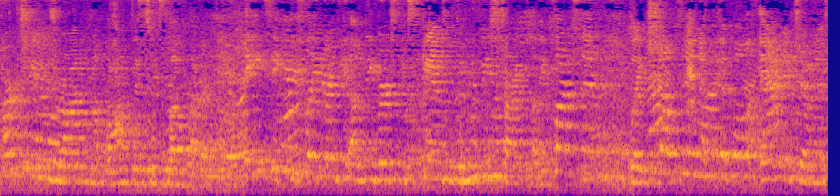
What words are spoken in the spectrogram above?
cartoon drawn in a long-distance love letter. 18 years later, the Uglyverse expands with the movie starring Kelly Clarkson, Blake Shelton, Pitbull, and Jonas,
